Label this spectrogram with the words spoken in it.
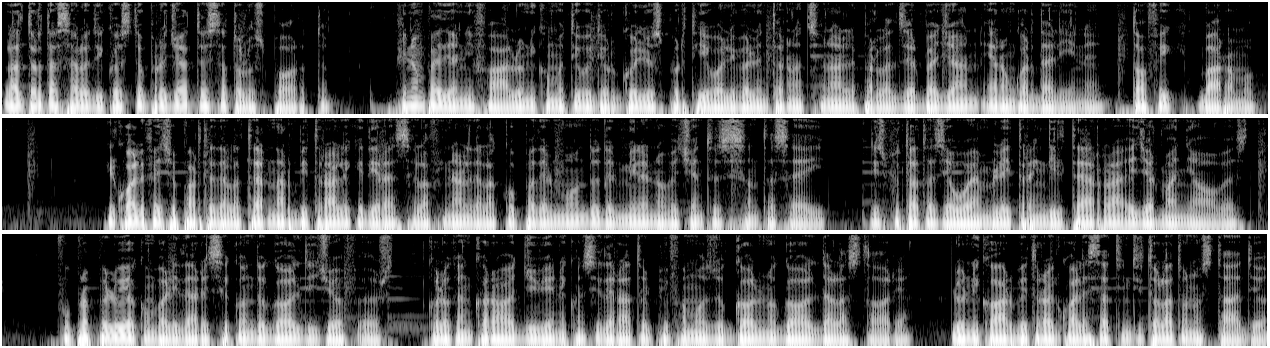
L'altro tassello di questo progetto è stato lo sport. Fino a un paio di anni fa l'unico motivo di orgoglio sportivo a livello internazionale per l'Azerbaijan era un guardaline, Tofik Baramov, il quale fece parte della terna arbitrale che diresse la finale della Coppa del Mondo del 1966, disputatasi a Wembley tra Inghilterra e Germania Ovest. Fu proprio lui a convalidare il secondo gol di Geoff Hurst, quello che ancora oggi viene considerato il più famoso gol no gol della storia l'unico arbitro al quale è stato intitolato uno stadio,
